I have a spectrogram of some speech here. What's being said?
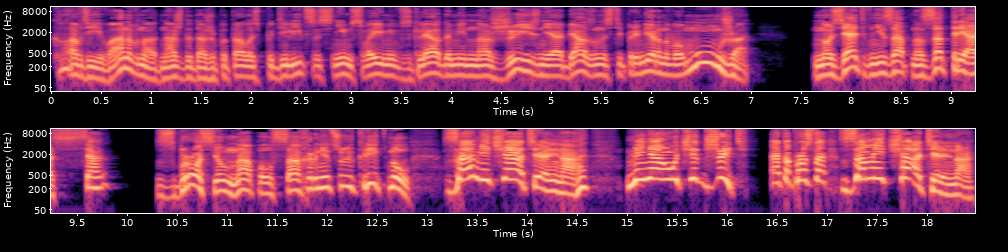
Клавдия Ивановна однажды даже пыталась поделиться с ним своими взглядами на жизнь и обязанности примерного мужа, но зять внезапно затрясся, сбросил на пол сахарницу и крикнул «Замечательно! Меня учит жить! Это просто замечательно!»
